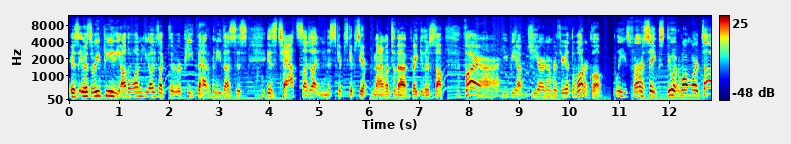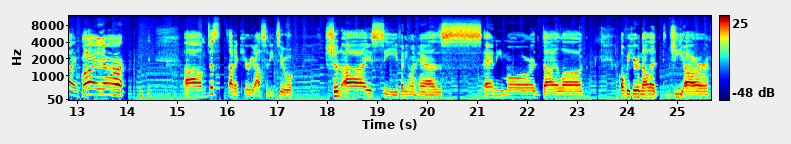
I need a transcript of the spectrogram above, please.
it was it was a repeat of the other one. He always like to repeat that when he does his his chats. So I just like to skip, skip, skip. And then I went to the regular stuff. Fire! You beat up GR number three at the water club. Please, for our sakes, do it one more time. Fire! um, just out of curiosity too. Should I see if anyone has any more dialogue over here now that GR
